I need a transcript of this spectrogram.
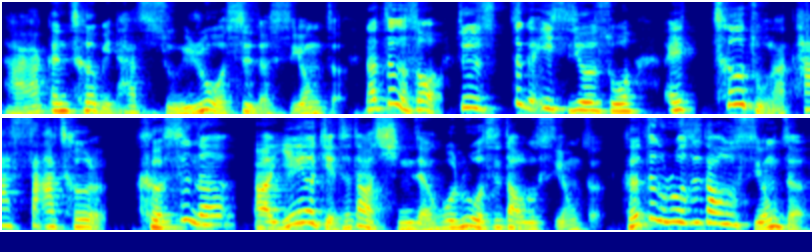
啊，它跟车比，它是属于弱势的使用者。那这个时候就是这个意思，就是说，哎，车主呢，他刹车了。可是呢，啊，也有检测到行人或弱势道路使用者。可是这个弱势道路使用者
